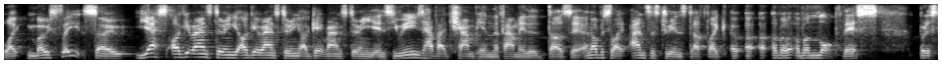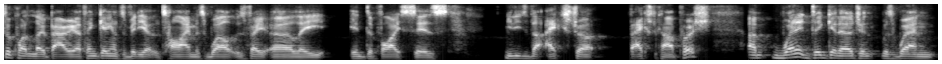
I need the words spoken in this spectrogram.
like mostly. So yes, I'll get around to doing it. I'll get around to doing it. I'll get around to doing it. And so you need to have that champion in the family that does it. And obviously, like ancestry and stuff, like I've, I've unlocked this, but it's still quite a low barrier. I think getting onto video at the time as well. It was very early in devices. You needed that extra, that extra kind of push. Um, when it did get urgent was when,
